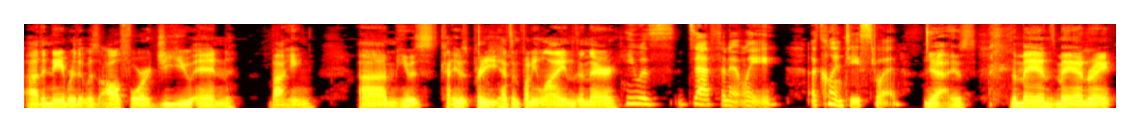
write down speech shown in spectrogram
uh, the neighbor that was all for GUN buying. Um, he was kind he was pretty, had some funny lines in there. He was definitely a Clint Eastwood. Yeah, he was the man's man, right?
